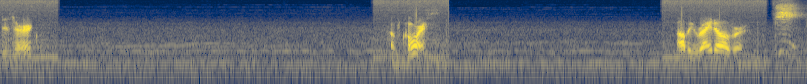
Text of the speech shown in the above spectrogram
Dessert? Of course. I'll be right over. D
